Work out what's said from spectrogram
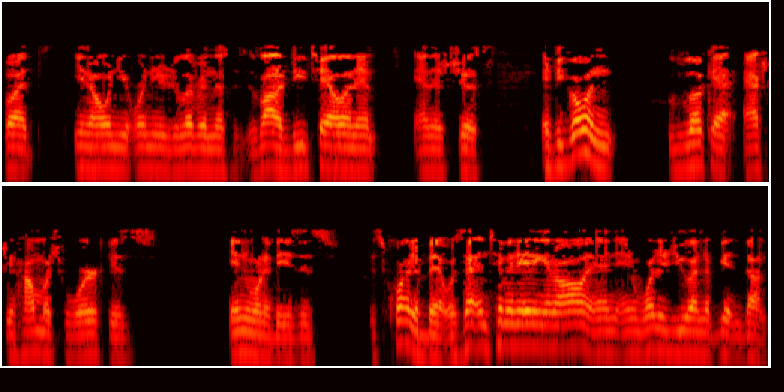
but you know, when you when you're delivering this, there's a lot of detail in it, and it's just if you go and look at actually how much work is in one of these, it's it's quite a bit. Was that intimidating at all? And and what did you end up getting done?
